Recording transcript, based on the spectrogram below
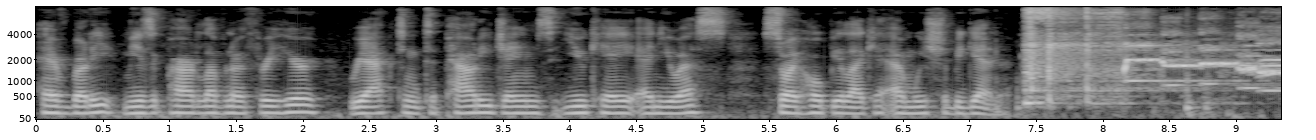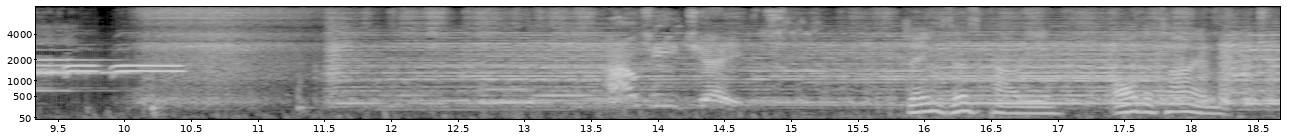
Hey everybody, Music Pirate 1103 here, reacting to Pouty James UK and US, so I hope you like it and we should begin. Pouty James. James is pouty, all the time.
